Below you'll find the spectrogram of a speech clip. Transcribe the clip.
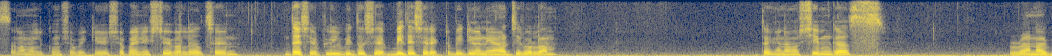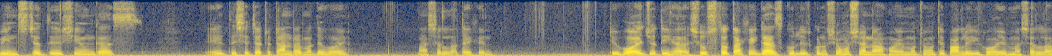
আসসালামু আলাইকুম সবাইকে। সবাই নিশ্চয়ই ভালো আছেন। দেশের ফিল বিদেশে, বিদেশের একটা ভিডিও নিয়ে হাজির হলাম। দেখেন আমার শিম গাছ, রানার বিনস জাতীয় শিম গাছ। এই দেশে যেটা ঠান্ডার মধ্যে হয় মাশাল্লাহ দেখেন। এটি হয়, যদি হ্যাঁ সুস্থ থাকে, গাছগুলির কোনো সমস্যা না হয়, মোটামুটি ভালোই হয় মাশাল্লাহ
